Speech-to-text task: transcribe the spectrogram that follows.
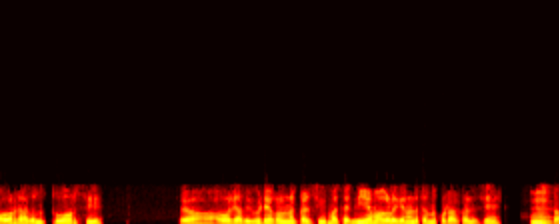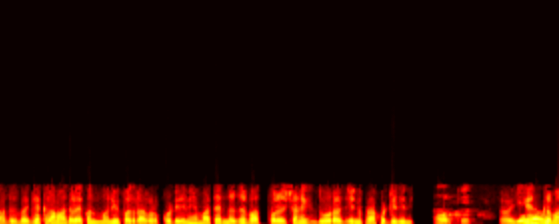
ಅವ್ರಿಗೆ ಅದನ್ನ ತೋರಿಸಿ ಅವ್ರಿಗೆ ಅದು ವಿಡಿಯೋಗಳನ್ನ ಕಳಿಸಿ ಮತ್ತೆ ನಿಯಮಗಳು ಏನಾಗುತ್ತೆ ಕೂಡ ಕಳಿಸಿ ಅದ್ರ ಬಗ್ಗೆ ಕ್ರಮ ತಗೊಳ್ಳಕ್ಕೆ ಒಂದು ಮನವಿ ಪತ್ರ ಕೊಟ್ಟಿದ್ದೀನಿ ಮತ್ತೆ ನಜರ್ಬಾದ್ ಪೊಲೀಸ್ ಠಾಣೆಗೆ ದೂರ ಜೀನ್ ಕೂಡ ಕೊಟ್ಟಿದ್ದೀನಿ. ಏನ್ ಕ್ರಮ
